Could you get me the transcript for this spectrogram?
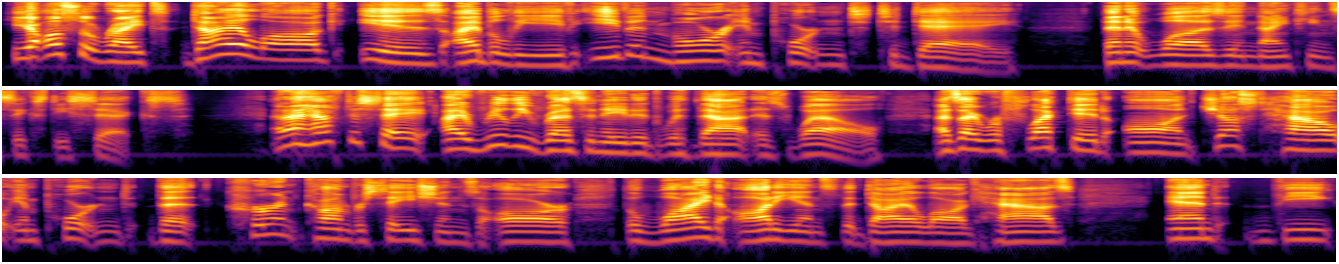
He also writes Dialogue is, I believe, even more important today than it was in 1966. And I have to say, I really resonated with that as well, as I reflected on just how important the current conversations are, the wide audience that dialogue has, and the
